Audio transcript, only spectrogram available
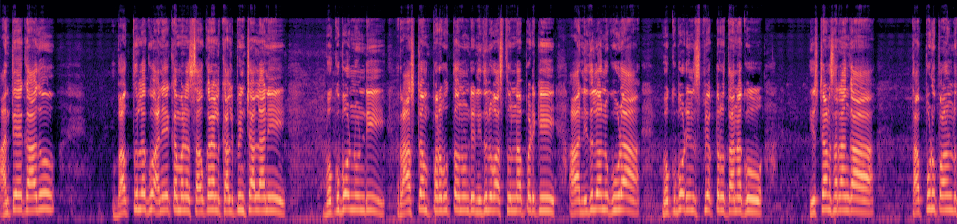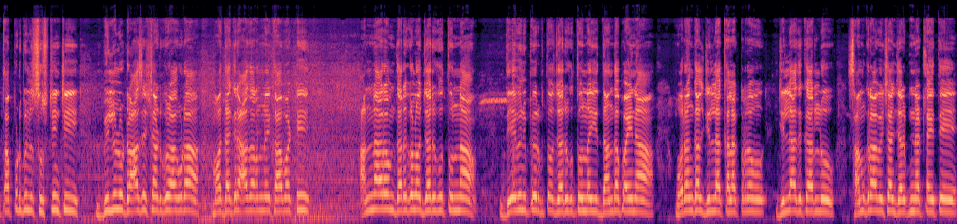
అంతేకాదు భక్తులకు అనేకమైన సౌకర్యాలు కల్పించాలని ఒక్కుబోర్డు నుండి రాష్ట్రం ప్రభుత్వం నుండి నిధులు వస్తున్నప్పటికీ ఆ నిధులను కూడా ఒక్కుబోర్డు ఇన్స్పెక్టర్ తనకు ఇష్టానుసారంగా తప్పుడు పనులు తప్పుడు బిల్లు సృష్టించి బిల్లులు డ్రా చేసినట్టుగా కూడా మా దగ్గర ఆధారాలు ఉన్నాయి కాబట్టి అన్నారం దర్గలో జరుగుతున్న దేవుని పేరుతో జరుగుతున్న ఈ దంద పైన వరంగల్ జిల్లా కలెక్టర్ జిల్లాధికారులు సమగ్ర విషయాలు జరిపినట్లయితే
